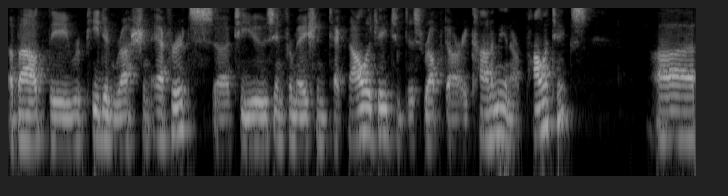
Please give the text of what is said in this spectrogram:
about the repeated Russian efforts uh, to use information technology to disrupt our economy and our politics, uh,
